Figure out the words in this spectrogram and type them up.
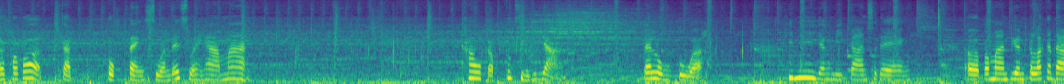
แล้วเขาก็จัดตกแต่งสวนได้สวยงามมาก เข้ากับทุกสิ่งทุกอย่าง ได้ลงตัว ที่นี่ยังมีการแสดงประมาณเดือนกรกฎา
